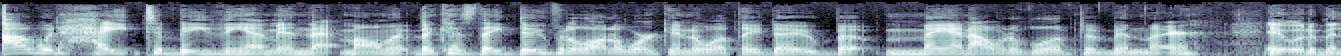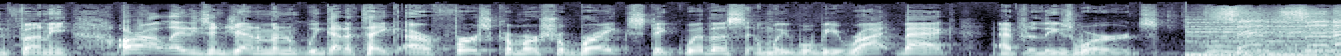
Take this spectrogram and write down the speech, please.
I would hate to be them in that moment because they do put a lot of work into what they do. But man, I would have loved to have been there. It would have been funny. All right, ladies and gentlemen, we got to take our first commercial break. Stick with us, and we will be right back after these words. Cincinnati,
